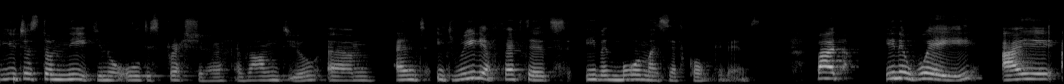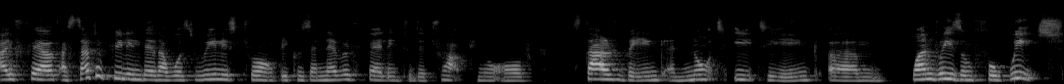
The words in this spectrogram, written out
you just don't need you know all this pressure around you um, and it really affected even more my self-confidence. But in a way I I felt I started feeling that I was really strong because I never fell into the trap, you know, of starving and not eating. Um, one reason for which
